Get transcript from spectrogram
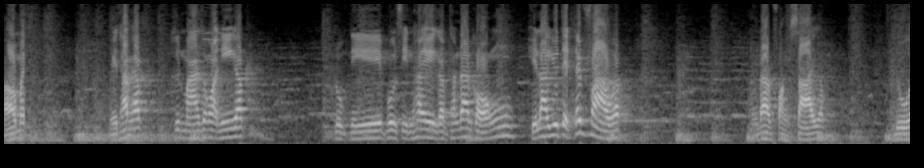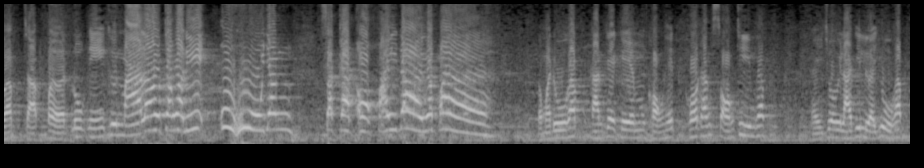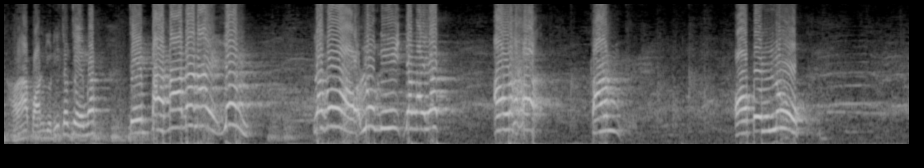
เอาไม่เมทัศน์ครับ ขึ้นมาจังหวะนี้ครับ ลูกนี้ผู้สินให้กับทางด้านของเขลายูเต็ดได้ฟาวครับ ทางด้านฝั่งซ้ายครับ ดูครับจะเปิดลูกนี้ขึ้นมาแล้วจังหวะนี้อู้หูยังสกัดออกไปได้ครับแม่ต้องมาดูครับการแก้เกมของเฮดโค้ชทั้ง 2 ทีมครับ ในช่วงเวลาที่เหลืออยู่ครับเอาละบอลอยู่ที่เจ้าเจมส์ครับ เจมปาดมาด้านในยัง แล้วก็ลูกนี้ยังไงครับ เอาละครตาม ออกเป็นลูก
